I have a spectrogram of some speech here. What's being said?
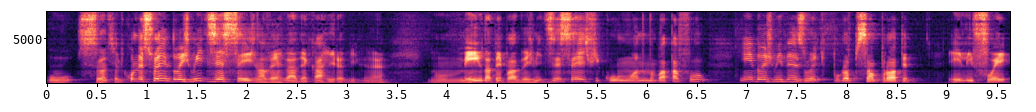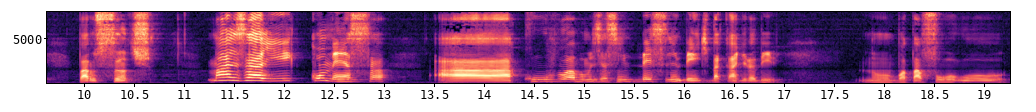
o Santos. Ele começou em 2016, na verdade, a carreira dele, né? No meio da temporada de 2016, ficou um ano no Botafogo. E em 2018, por opção própria, ele foi para o Santos. Mas aí começa a curva, vamos dizer assim, descendente da carreira dele. No Botafogo,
